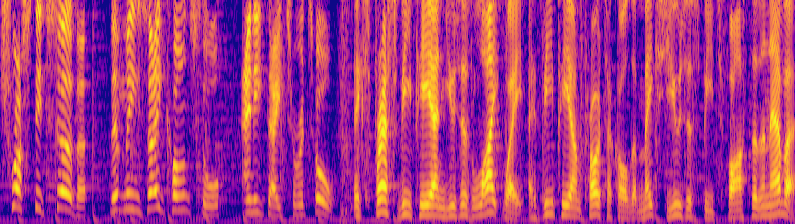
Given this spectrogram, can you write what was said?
Trusted Server that means they can't store any data at all. ExpressVPN uses Lightway, a VPN protocol that makes user speeds faster than ever.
